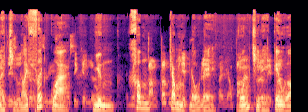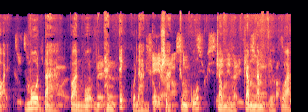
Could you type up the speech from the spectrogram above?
mà chỉ nói phớt qua, nhưng không trong một đầu đề, vốn chỉ để kêu gọi, mô tả toàn bộ những thành tích của Đảng Cộng sản Trung Quốc trong 100 năm vừa qua.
